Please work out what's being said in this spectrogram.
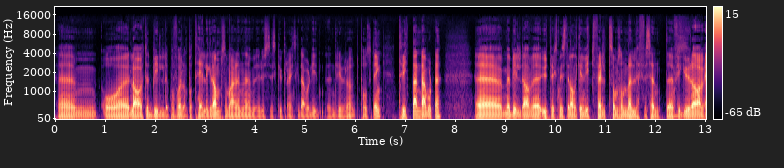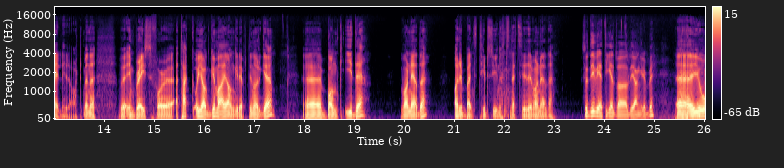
Um, og la ut et bilde på forhånd på Telegram, som er den eh, russisk-ukrainske der hvor de driver og poster ting. Twitteren der borte. Uh, med bilde av utenriksminister Anniken Huitfeldt som sånn Maleficent-figur. Det var veldig rart. Men eh, Embrace for eh, attack. Og jaggu meg angrep de i Norge. Eh, BankID var nede. Arbeidstilsynets nettsider var nede. Så de vet ikke helt hva de angriper? Eh, jo,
